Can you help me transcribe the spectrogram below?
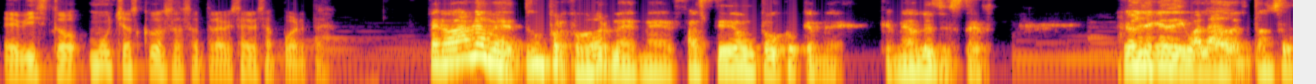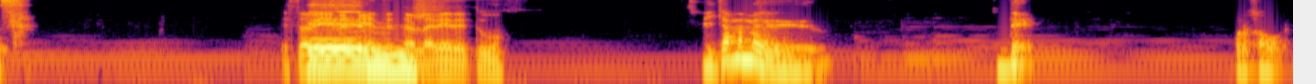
He visto muchas cosas atravesar esa puerta. Pero háblame tú, por favor. Me, me fastidia un poco que me, que me hables de usted. Yo llegué de igualado, entonces. Está bien, eh, gente, te hablaré de tú. Y llámame D, por favor.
